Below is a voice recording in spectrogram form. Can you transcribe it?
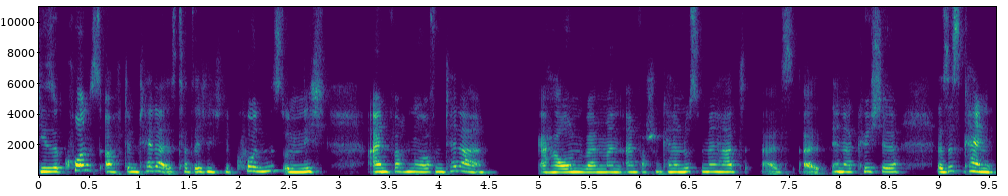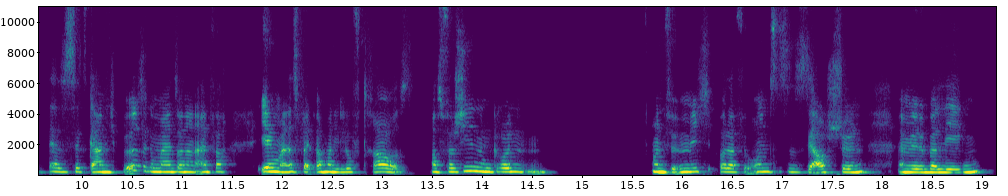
diese Kunst auf dem Teller ist tatsächlich eine Kunst und nicht einfach nur auf dem Teller gehauen, weil man einfach schon keine Lust mehr hat als, als in der Küche. Das ist kein, das ist jetzt gar nicht böse gemeint, sondern einfach irgendwann ist vielleicht auch mal die Luft raus. Aus verschiedenen Gründen. Und für mich oder für uns ist es ja auch schön, wenn wir überlegen,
